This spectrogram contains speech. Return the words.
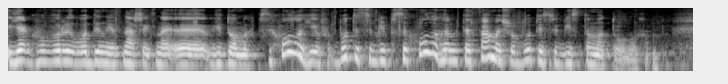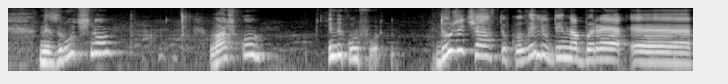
як говорив один із наших е, відомих психологів, бути собі психологом те саме, що бути собі стоматологом. Незручно, важко і некомфортно. Дуже часто, коли людина бере е,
